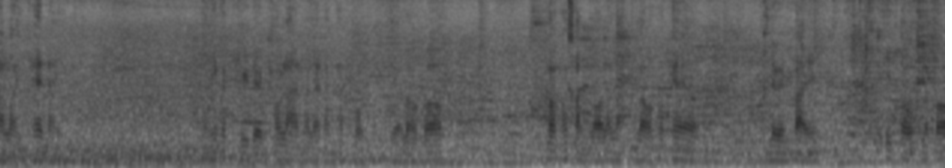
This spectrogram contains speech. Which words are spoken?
อร่อยแค่ไหน อันนี้ก็คือเดินเข้าร้านมาแล้วนะครับผม เดี๋ยวเราก็ ก็เขาสั่งรอแล้วล่ะเราก็แค่เดินไปที่โต๊ะแล้วก็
